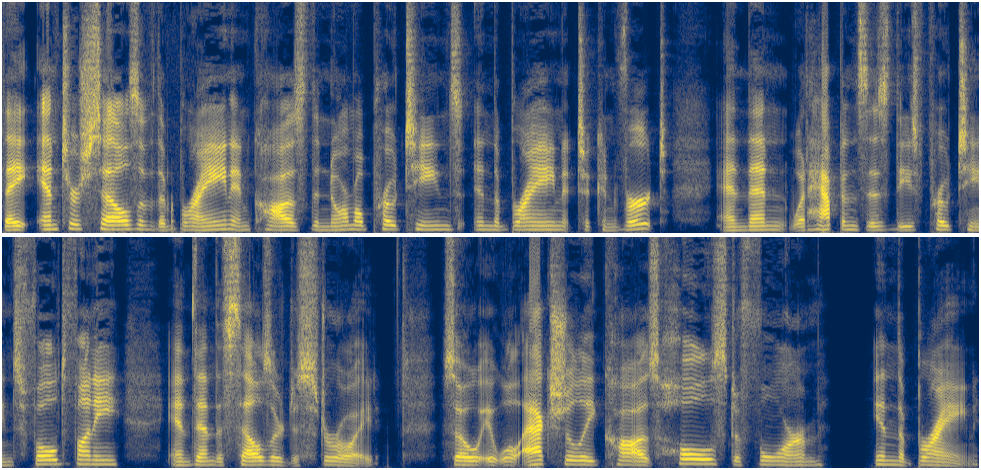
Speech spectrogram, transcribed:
They enter cells of the brain and cause the normal proteins in the brain to convert. And then what happens is these proteins fold funny and then the cells are destroyed. So it will actually cause holes to form in the brain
